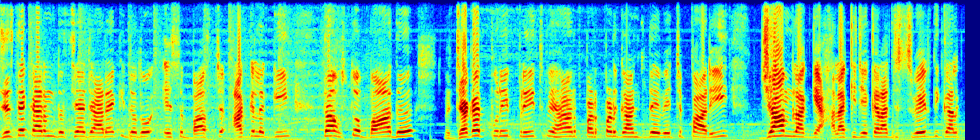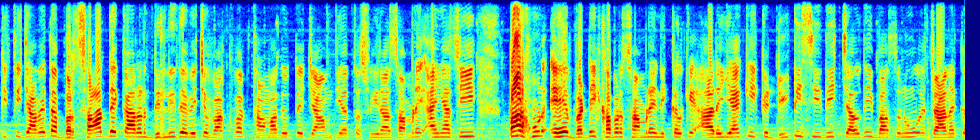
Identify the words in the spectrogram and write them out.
ਜਿਸ ਦੇ ਕਾਰਨ ਦੱਸਿਆ ਜਾ ਰਿਹਾ ਕਿ ਜਦੋਂ ਇਸ ਬੱਸ 'ਚ ਅੱਗ ਲੱਗੀ ਤਾਂ ਉਸ ਤੋਂ ਬਾਅਦ ਜਗਤਪੁਰੀ ਪ੍ਰੀਤ ਵਿਹਾਰ ਪੜਪੜਗੰਜ ਦੇ ਵਿੱਚ ਭਾਰੀ ਜਾਮ ਲੱਗ ਗਿਆ। ਹਾਲਾਂਕਿ ਜੇਕਰ ਅੱਜ ਸਵੇਰ ਦੀ ਗੱਲ ਕੀਤੀ ਜਾਵੇ ਤਾਂ ਬਰਸਾਤ ਦੇ ਕਾਰਨ ਦਿੱਲੀ ਦੇ ਵਿੱਚ ਵੱਖ-ਵੱਖ ਥਾਵਾਂ ਦੇ ਉੱਤੇ ਜਾਮ ਦੀਆਂ ਤਸਵੀਰਾਂ ਸਾਹਮਣੇ ਆਈਆਂ ਸੀ। ਪਰ ਹੁਣ ਇਹ ਵੱਡੀ ਖਬਰ ਸਾਹਮਣੇ ਨਿਕਲ ਕੇ ਆ ਰਹੀ ਹੈ ਕਿ ਇੱਕ ਡੀਟੀਸੀ ਦੀ ਚਲਦੀ ਬੱਸ ਨੂੰ ਅਚਾਨਕ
